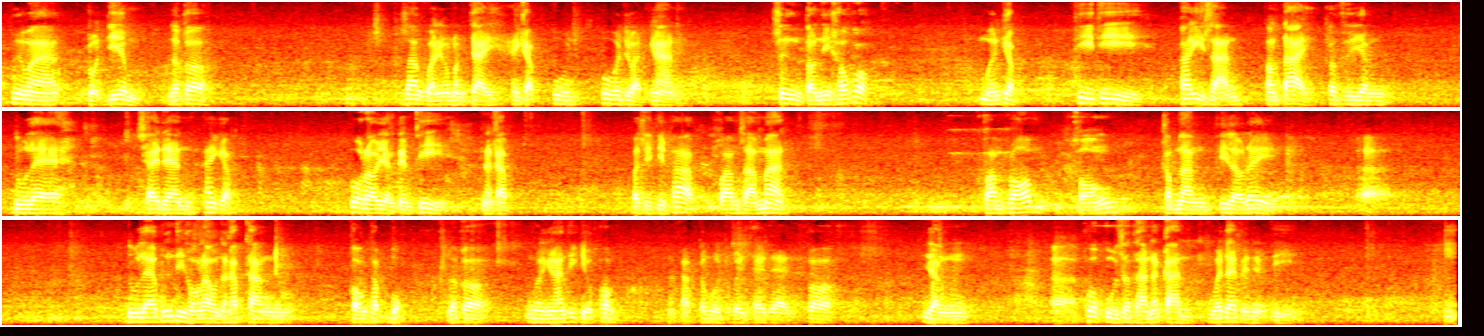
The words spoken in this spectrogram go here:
เพื่อมาตรวจเยี่ยมแล้วก็สร้างขวัญกำลังใจให้กับผู้ผู้ปฏิบัติงาน ซึ่งตอนนี้เขาก็เหมือนกับที่ที่ภาคอีสาน ตอนใต้ก็คือยังดูแลชายแดนให้กับพวกเราอย่างเต็มที่นะครับ ประสิทธิภาพความสามารถ ความพร้อมของกำลังที่เราได้ดูแลพื้นที่ของเรานะครับ ทางกองทัพบบก แล้วก็หน่วยงานที่เกี่ยวข้องนะครับตำรวจตระเวนชายแดนก็ยังควบคุมสถานการณ์ไว้ได้เป็นอย่างดี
